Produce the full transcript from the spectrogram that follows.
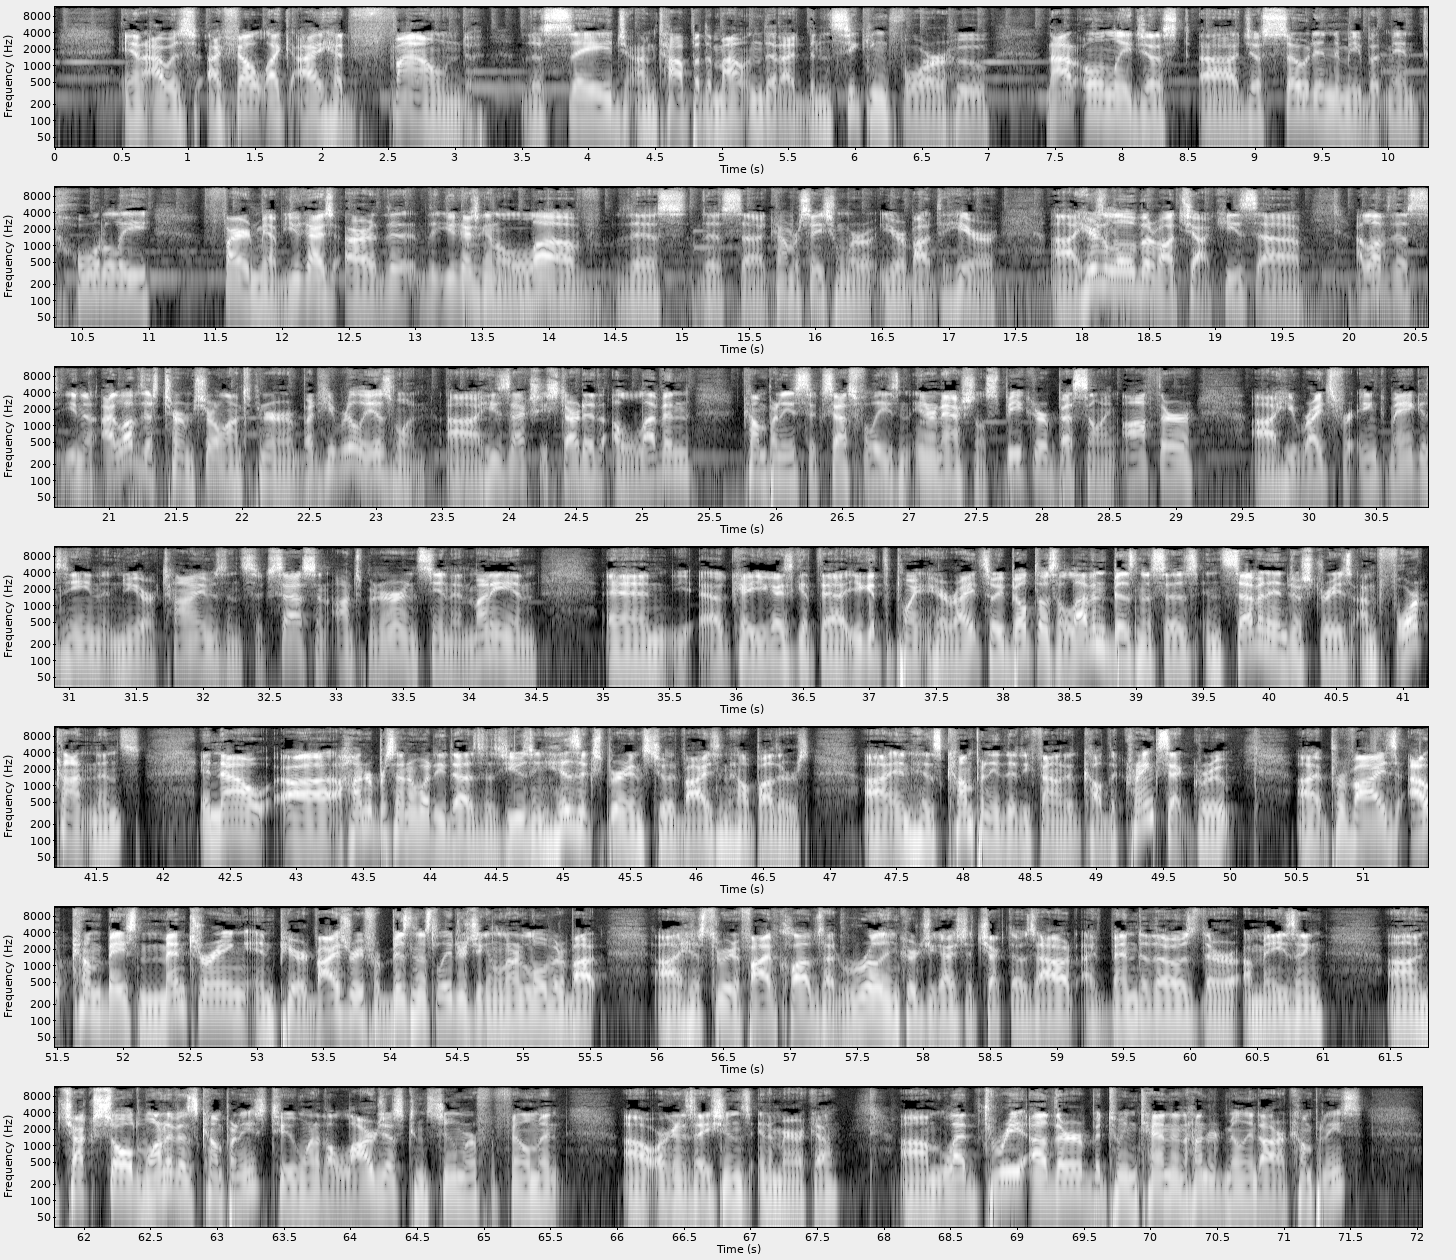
and I was, I felt like I had found the sage on top of the mountain that I'd been seeking for, who not only just, uh, just sowed into me, but man, totally fired me up. You guys are the, the you guys are going to love this this uh, conversation where you're about to hear. Uh, here's a little bit about Chuck. He's uh, I love this you know I love this term serial entrepreneur, but he really is one. Uh, he's actually started 11 companies successfully. He's an international speaker, best-selling author. Uh, he writes for Inc. magazine and New York Times and Success and Entrepreneur and CNN Money and and okay, you guys get that. You get the point here, right? So he built those 11 businesses in seven industries on four continents. And now, uh, 100% of what he does is using his experience to advise and help others. Uh, in his company that he founded called the Crankset Group, uh, it provides outcome based mentoring and peer advisory for business leaders. You can learn a little bit about uh, his three to five clubs. I'd really encourage you guys to check those out. I've been to those, they're amazing. Uh, Chuck sold one of his companies to one of the largest consumer fulfillment uh, organizations in America. Um, led three other between ten and hundred million dollar companies.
